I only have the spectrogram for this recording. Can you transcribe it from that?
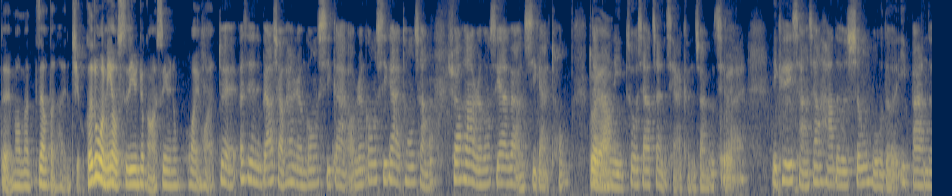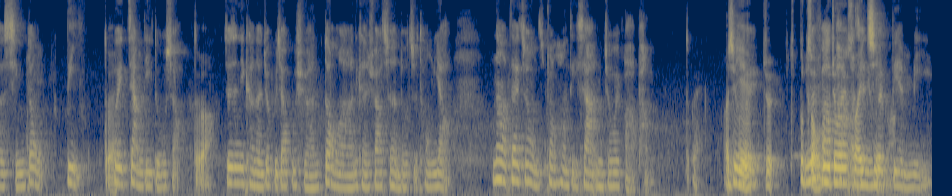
对，慢慢这样等很久。可是如果你有私立医院，就赶快私立医院换一换。对，而且你不要小看人工膝盖哦，人工膝盖通常需要换到人工膝盖，代表你膝盖痛，代表你坐下站起来可能站不起来。你可以想象他的生活的一般的行动力会降低多少？对啊，就是你可能就比较不喜欢动啊，你可能需要吃很多止痛药。那在这种状况底下，你就会发胖。对，而且也就不走路就会衰竭，会便秘。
